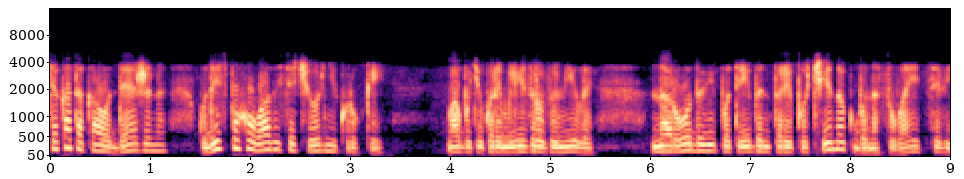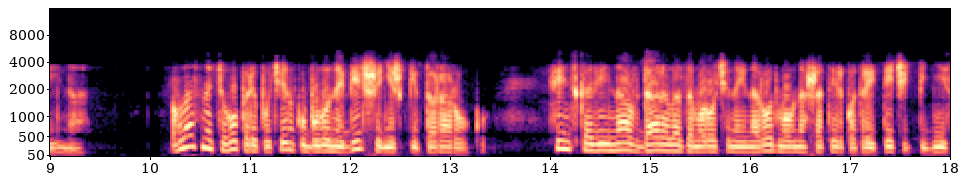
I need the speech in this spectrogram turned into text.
цяка така одежина, кудись поховалися чорні круки. Мабуть, у Кремлі зрозуміли, народові потрібен перепочинок, бо насувається війна. Власне, цього перепочинку було не більше, ніж півтора року. Фінська війна вдарила заморочений народ, мов на шатир, котрий тичуть під ніс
